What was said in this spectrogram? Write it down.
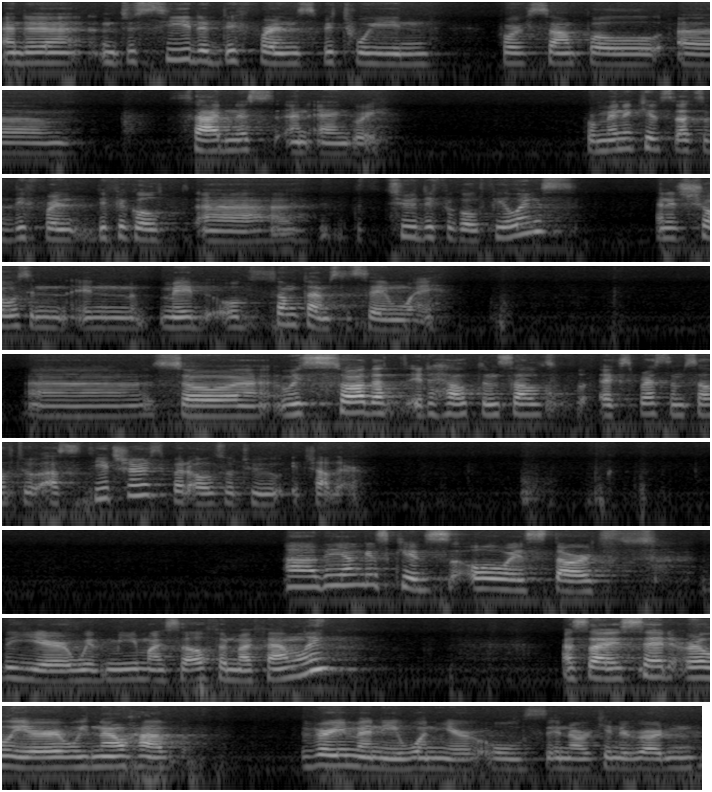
and, uh, and, to see the difference between, for example, um, sadness and angry. For many kids, that's a different, difficult, uh, two difficult feelings, and it shows in, in maybe sometimes the same way. Uh, so uh, we saw that it helped themselves express themselves to us teachers, but also to each other. Uh, the youngest kids always starts the year with me, myself, and my family. As I said earlier, we now have very many one-year-olds in our kindergarten,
